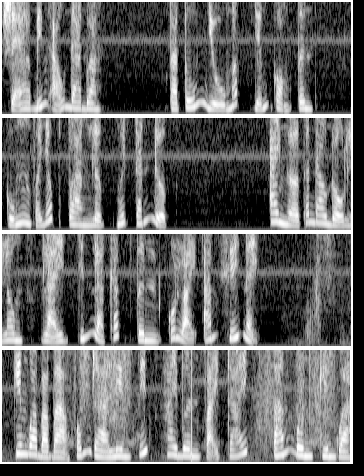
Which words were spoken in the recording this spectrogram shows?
sẽ biến ảo đa đoan. Ta tốn dù mắt vẫn còn tin cũng phải dốc toàn lực mới tránh được ai ngờ thanh đao đồ long lại chính là khắc tinh của loại ám khí này. Kim qua bà bà phóng ra liên tiếp, hai bên phải trái, tám bông kim qua,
